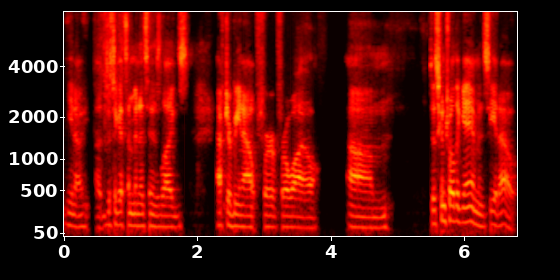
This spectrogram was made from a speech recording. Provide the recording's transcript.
you know, uh, just to get some minutes in his legs after being out for for a while. Um just control the game and see it out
